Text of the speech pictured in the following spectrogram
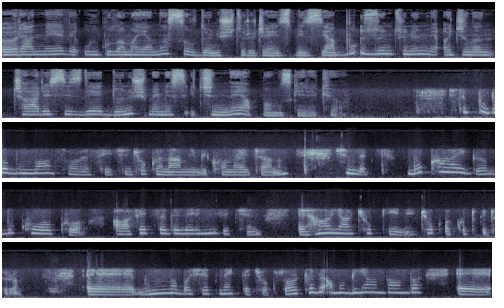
öğrenmeye ve uygulamaya nasıl dönüştüreceğiz biz? Yani bu üzüntünün ve acının çaresizliğe dönüşmemesi için ne yapmamız gerekiyor? İşte bu da bundan sonrası için çok önemli bir konu Ece Hanım. Şimdi bu kaygı, bu korku afetzedelerimiz için e, hala çok yeni, çok akut bir durum. E, bununla baş etmek de çok zor tabii ama bir yandan da e,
